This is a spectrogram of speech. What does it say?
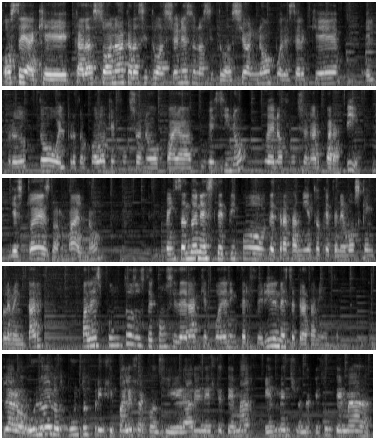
O sea que cada zona, cada situación es una situación, ¿no? Puede ser que el producto o el protocolo que funcionó para tu vecino puede no funcionar para ti. Y esto es normal, ¿no? Pensando en este tipo de tratamiento que tenemos que implementar, ¿cuáles puntos usted considera que pueden interferir en este tratamiento? Claro, uno de los puntos principales a considerar en este tema es mencionar, es un tema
